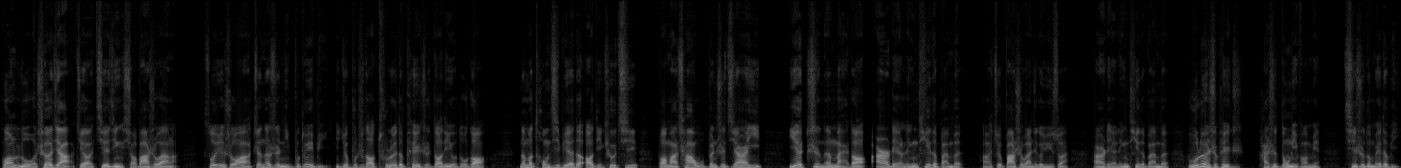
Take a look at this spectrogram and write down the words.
光裸车价就要接近小八十万了。所以说啊，真的是你不对比，你就不知道途锐的配置到底有多高。那么同级别的奥迪 Q7、宝马 X5、奔驰 GLE 也只能买到 2.0T 的版本啊，就八十万这个预算，2.0T 的版本，无论是配置还是动力方面，其实都没得比。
